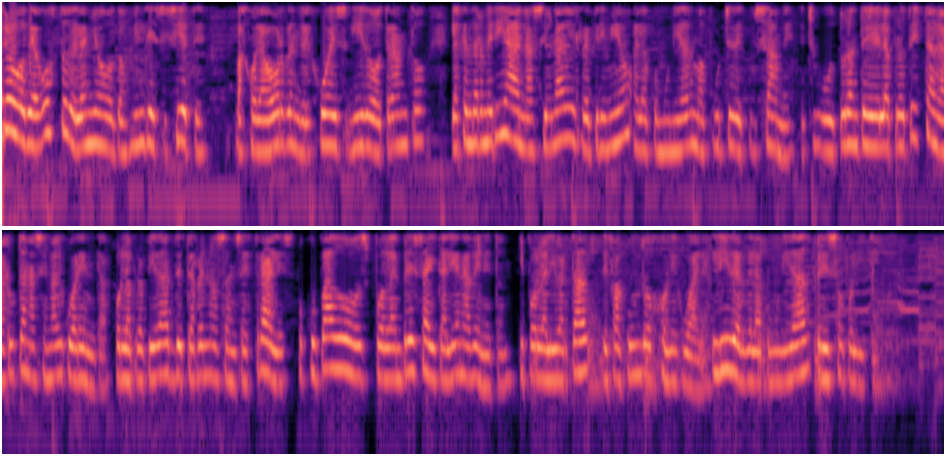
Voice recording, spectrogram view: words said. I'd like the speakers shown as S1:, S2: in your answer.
S1: primero de agosto del año 2017, Bajo la orden del juez Guido Otranto, la Gendarmería Nacional reprimió a la comunidad mapuche de Cusame, Chubut, durante la protesta en la Ruta Nacional 40 por la propiedad de terrenos ancestrales ocupados por la empresa italiana Benetton y por la libertad de Facundo Joneguala, líder de la comunidad preso político.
